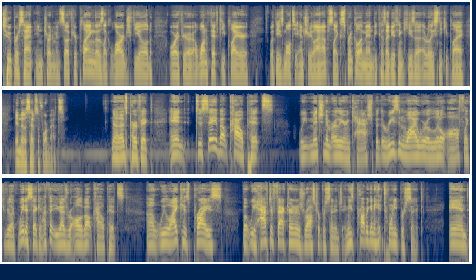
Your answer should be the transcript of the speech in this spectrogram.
two percent in tournaments. So if you're playing those like large field, or if you're a 150 player with these multi-entry lineups, like sprinkle him in because I do think he's a, a really sneaky play in those types of formats. No, that's perfect. And to say about Kyle Pitts, we mentioned him earlier in cash, but the reason why we're a little off, like if you're like, wait a second, I thought you guys were all about Kyle Pitts. Uh, we like his price, but we have to factor in his roster percentage, and he's probably going to hit 20%. And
